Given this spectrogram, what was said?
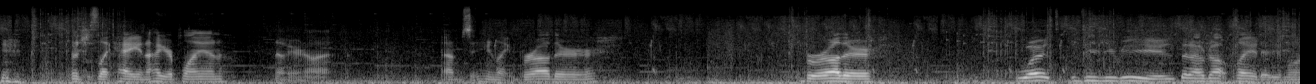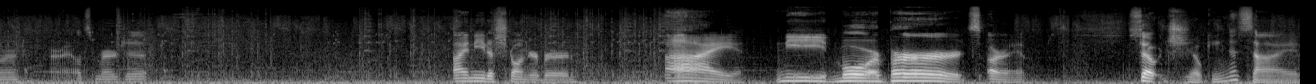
it's just like, hey, you know how you're playing? No, you're not. I'm sitting here like, brother. Brother. What do you mean that I'm not playing anymore? Alright, let's merge it. I need a stronger bird. I need more birds! Alright. So, joking aside,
